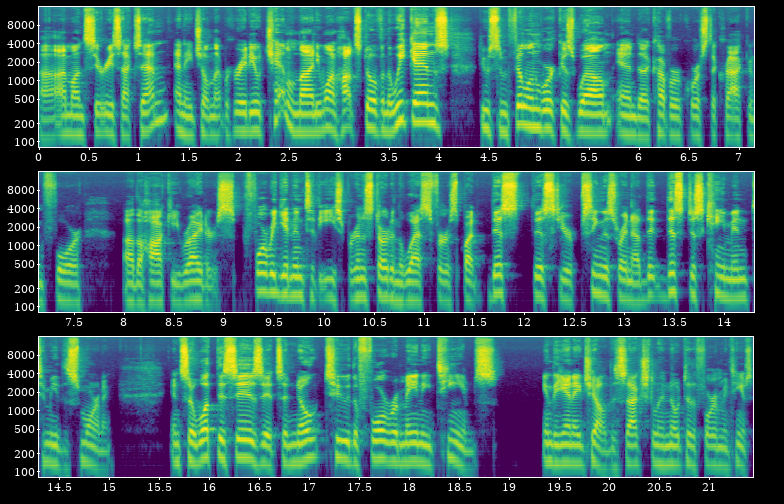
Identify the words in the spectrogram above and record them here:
Uh, I'm on Sirius XM, NHL Network Radio, Channel 91, Hot Stove on the weekends. Do some fill-in work as well, and uh, cover, of course, the Kraken for uh, the hockey writers. Before we get into the East, we're going to start in the West first. But this, this you're seeing this right now. Th- this just came in to me this morning, and so what this is, it's a note to the four remaining teams in the NHL. This is actually a note to the four remaining teams.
